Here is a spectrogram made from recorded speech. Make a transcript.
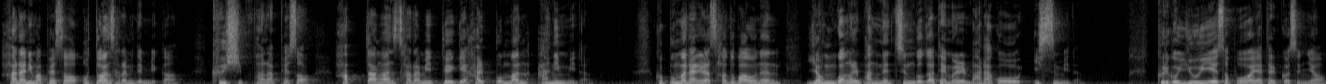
하나님 앞에서 어떠한 사람이 됩니까? 그 심판 앞에서 합당한 사람이 되게 할 뿐만 아닙니다. 그뿐만 아니라 사도 바울은 영광을 받는 증거가 됨을 말하고 있습니다. 그리고 유의해서 보아야 될 것은요.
